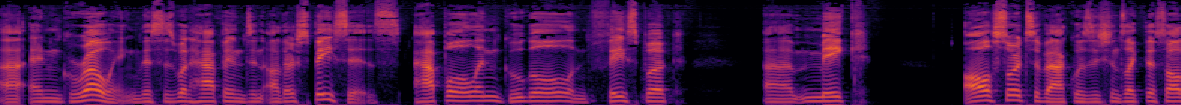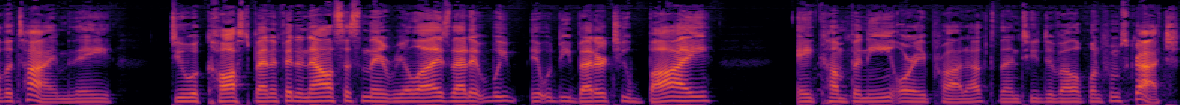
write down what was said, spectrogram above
uh, and growing. This is what happens in other spaces. Apple and Google and Facebook uh, make all sorts of acquisitions like this all the time. They do a cost benefit analysis and they realize that it would it would be better to buy a company or a product than to develop one from scratch.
